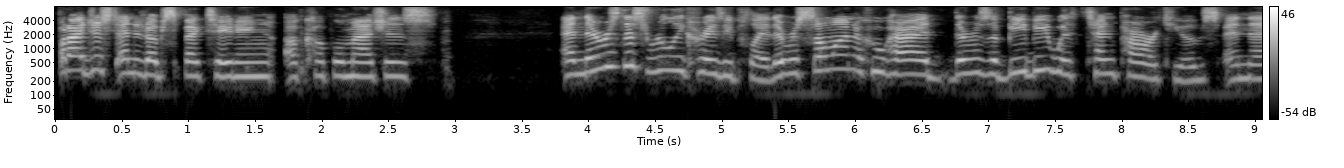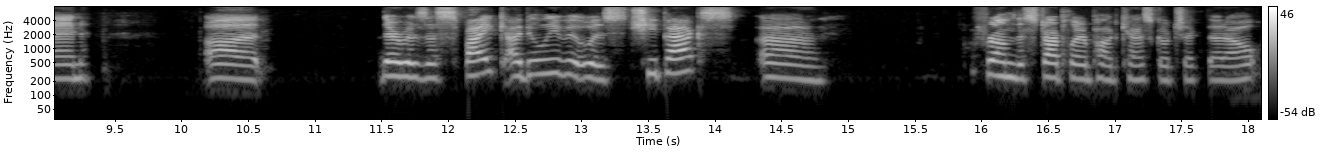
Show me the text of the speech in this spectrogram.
but i just ended up spectating a couple matches. And there was this really crazy play. There was someone who had there was a bb with 10 power cubes and then uh there was a spike. I believe it was cheapax uh from the star player podcast. Go check that out.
